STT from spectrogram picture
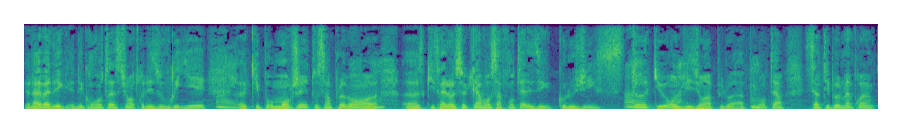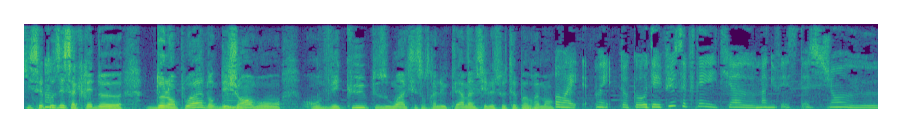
il y en arrive à des, des confrontations entre les ouvriers Ouais. euh, qui, pour manger, tout simplement, Mhm. euh, euh, qui travaillent dans le secteur, vont s'affronter à des écologistes Ouais. qui eux ont une vision à plus, à plus long terme. C'est un petit peu le même problème qui s'est posé. Ça crée de de l'emploi, donc des gens bon, ont vécu plus ou moins avec ces centrales nucléaires, même s'ils le souhaitaient pas vraiment. Oui, oui. Donc au début, vrai, il y a euh, manifestation, euh,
